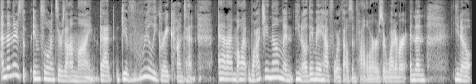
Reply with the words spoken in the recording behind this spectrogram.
And then there's influencers online that give really great content and I'm watching them and you know they may have 4,000 followers or whatever and then you know,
